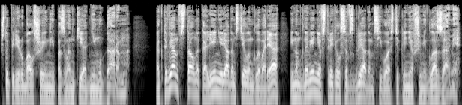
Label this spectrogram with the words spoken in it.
что перерубал шейные позвонки одним ударом. Октавиан встал на колени рядом с телом главаря и на мгновение встретился взглядом с его остекленевшими глазами.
